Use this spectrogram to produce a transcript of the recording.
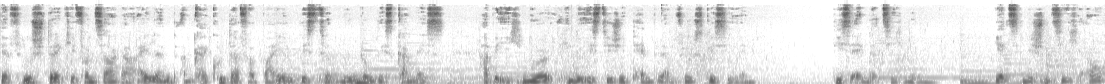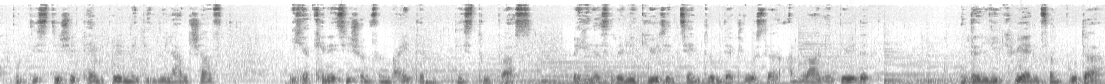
der Flussstrecke von Saga Island an Kalkutta vorbei und bis zur Mündung des Ganges habe ich nur hinduistische Tempel am Fluss gesehen. Dies ändert sich nun. Jetzt mischen sich auch buddhistische Tempel mit in die Landschaft. Ich erkenne sie schon von weitem, die Stupas, welche das religiöse Zentrum der Klosteranlage bildet und Reliquien von Buddha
